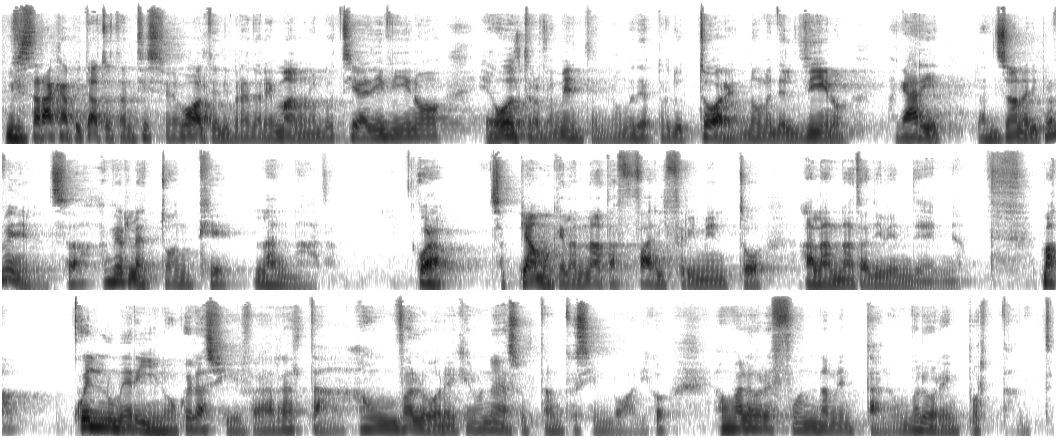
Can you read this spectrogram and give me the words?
Vi sarà capitato tantissime volte di prendere in mano una bottiglia di vino e oltre ovviamente il nome del produttore, il nome del vino, magari la zona di provenienza, aver letto anche l'annata. Ora, sappiamo che l'annata fa riferimento all'annata di vendemmia, ma quel numerino, quella cifra, in realtà ha un valore che non è soltanto simbolico, è un valore fondamentale, un valore importante.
